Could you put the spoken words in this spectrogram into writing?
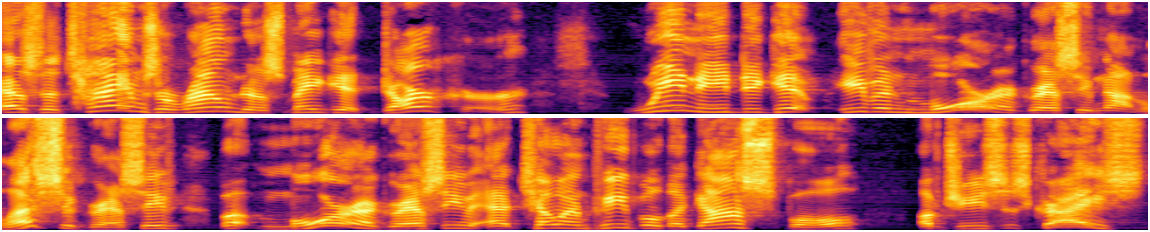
as the times around us may get darker, we need to get even more aggressive, not less aggressive, but more aggressive at telling people the gospel of Jesus Christ.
